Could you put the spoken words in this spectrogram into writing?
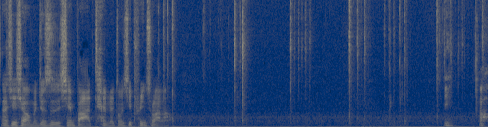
那接下来我们就是先把 temp 的东西 print 出来了。诶，啊。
